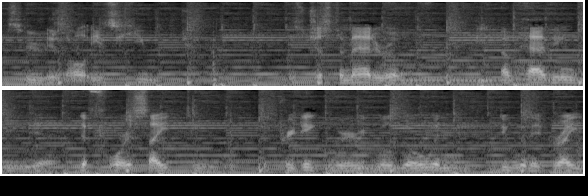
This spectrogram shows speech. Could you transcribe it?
It's huge. is all is huge. It's just a matter of of having the uh, the foresight to, to predict where it will go and doing it right.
